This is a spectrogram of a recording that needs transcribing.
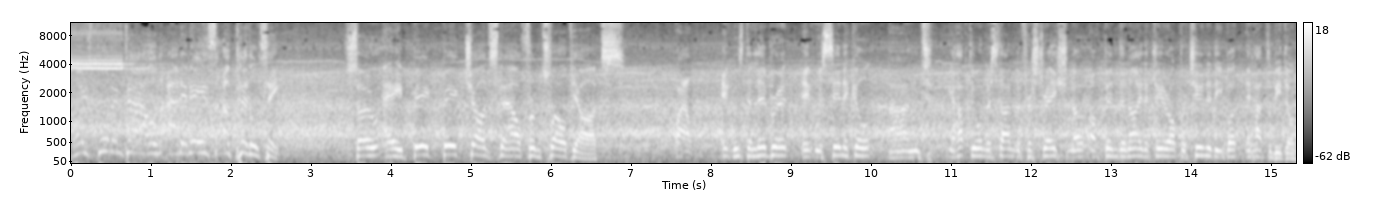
Oh, he's brought him down, and it is a penalty. So a big, big chance now from 12 yards. Well, it was deliberate, it was cynical, and you have to understand the frustration of, of being denied a clear opportunity, but it had to be done.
